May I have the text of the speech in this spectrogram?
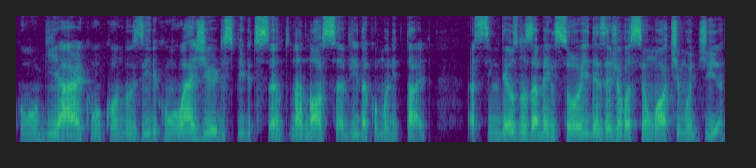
com o guiar, com o conduzir e com o agir do Espírito Santo na nossa vida comunitária. Assim, Deus nos abençoe e desejo a você um ótimo dia.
